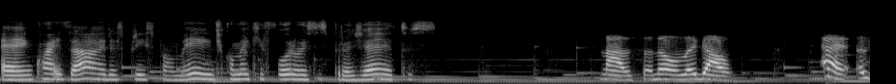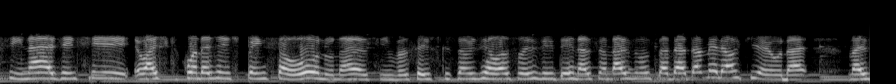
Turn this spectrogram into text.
é, em quais áreas, principalmente? Como é que foram esses projetos? Massa, não, legal. É, assim, né, a gente, eu acho que quando a gente pensa ONU, né, assim, vocês que são de relações internacionais vão saber até melhor que eu, né, mas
